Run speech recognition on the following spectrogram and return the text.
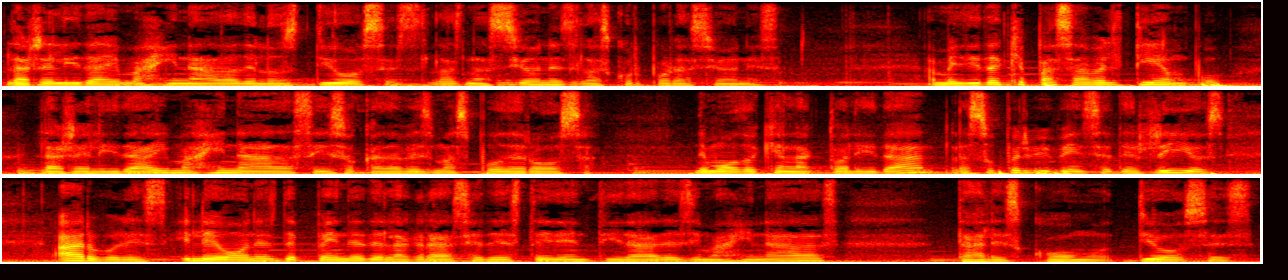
la realidad imaginada de los dioses, las naciones y las corporaciones. A medida que pasaba el tiempo, la realidad imaginada se hizo cada vez más poderosa, de modo que en la actualidad la supervivencia de ríos, árboles y leones depende de la gracia de estas identidades imaginadas, tales como dioses,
